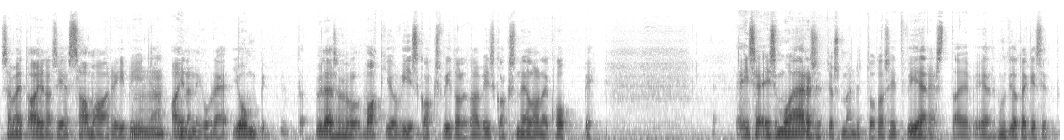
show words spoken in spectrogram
sä menet aina siihen samaan riviin mm-hmm. ja aina niin kuin ne jompi, yleensä on vakio 525 tai 524 koppi. Ei se, ei se mua ärsyt, jos mä nyt tota siitä vierestä, tai, mutta jotenkin sit,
